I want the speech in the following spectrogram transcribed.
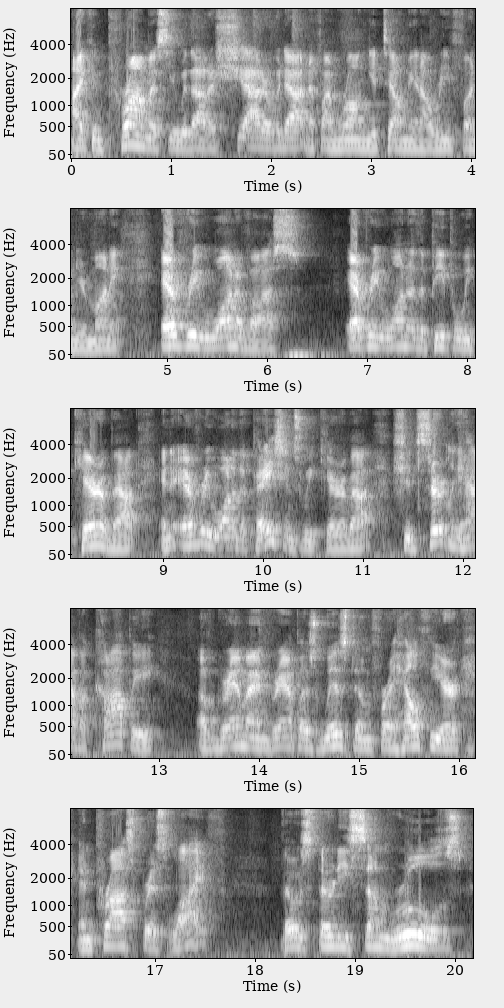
I can promise you without a shadow of a doubt, and if I'm wrong, you tell me and I'll refund your money. Every one of us, every one of the people we care about, and every one of the patients we care about should certainly have a copy of Grandma and Grandpa's wisdom for a healthier and prosperous life. Those 30 some rules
